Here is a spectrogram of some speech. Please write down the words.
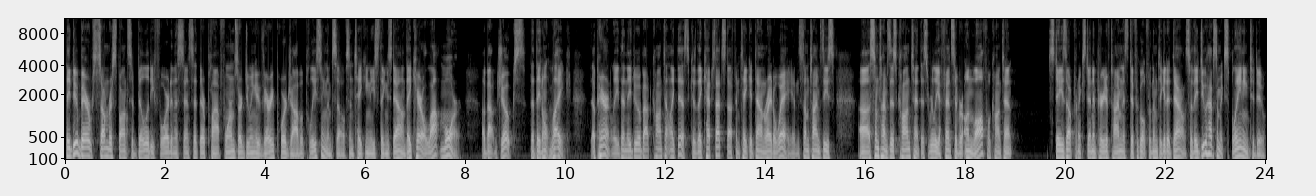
they do bear some responsibility for it in the sense that their platforms are doing a very poor job of policing themselves and taking these things down. They care a lot more about jokes that they don't mm-hmm. like apparently than they do about content like this because they catch that stuff and take it down right away. And sometimes these uh, sometimes this content this really offensive or unlawful content stays up for an extended period of time and it's difficult for them to get it down. So they do have some explaining to do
